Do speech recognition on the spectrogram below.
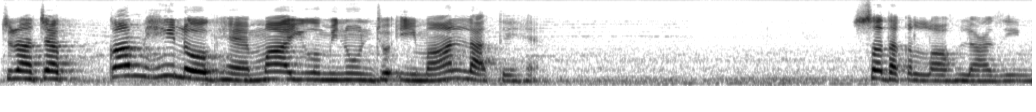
چنانچہ کم ہی لوگ ہیں ما یومنون جو ایمان لاتے ہیں۔ صدق اللہ العظیم۔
